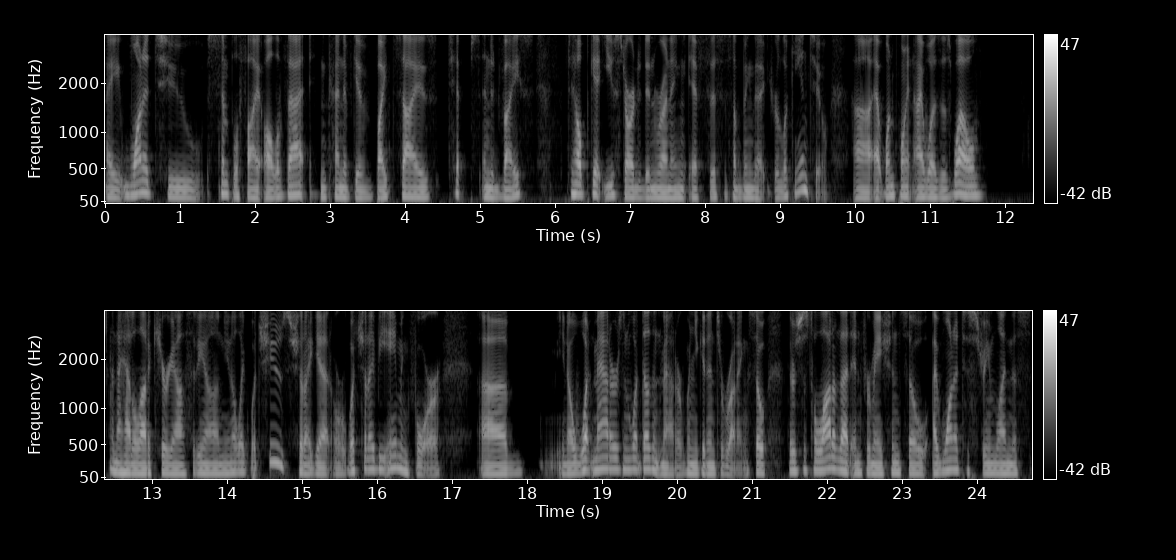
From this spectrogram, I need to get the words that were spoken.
I wanted to simplify all of that and kind of give bite sized tips and advice to help get you started in running if this is something that you're looking into. Uh, at one point, I was as well. And I had a lot of curiosity on, you know, like what shoes should I get or what should I be aiming for? Uh, you know what matters and what doesn't matter when you get into running. So there's just a lot of that information. So I wanted to streamline this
